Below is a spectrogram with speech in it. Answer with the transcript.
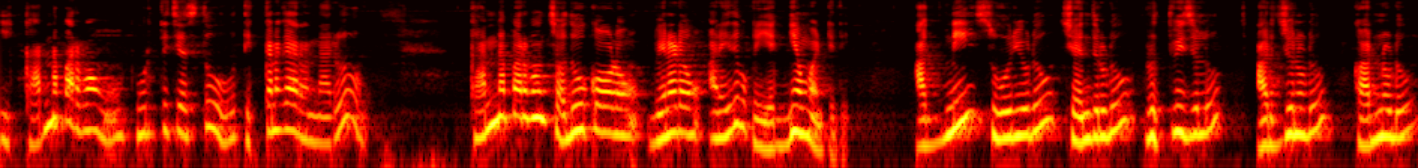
ఈ కర్ణపర్వం పూర్తి చేస్తూ తిక్కన గారు అన్నారు కర్ణపర్వం చదువుకోవడం వినడం అనేది ఒక యజ్ఞం వంటిది. అగ్ని సూర్యుడు చంద్రుడు ఋత్విజులు అర్జునుడు కర్ణుడు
